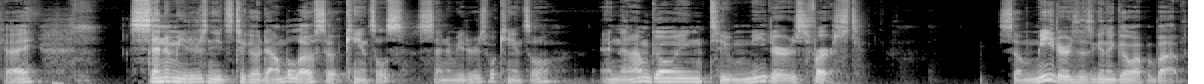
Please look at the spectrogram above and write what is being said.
Okay, Centimeters needs to go down below, so it cancels. Centimeters will cancel. And then I'm going to meters first. So meters is going to go up above.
